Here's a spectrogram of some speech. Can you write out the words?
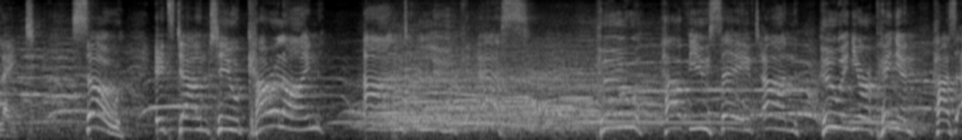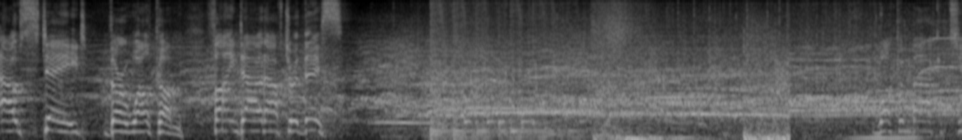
late. So, it's down to Caroline and Luke S. Who have you saved and who, in your opinion, has outstayed their welcome? Find out after this. Welcome back to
